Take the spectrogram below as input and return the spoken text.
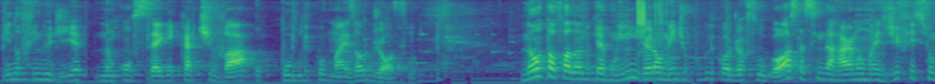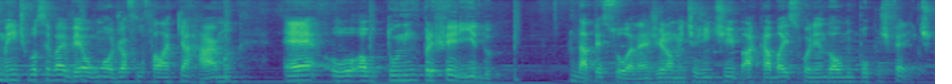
e no fim do dia não consegue cativar o público mais audiófilo. Não tô falando que é ruim, geralmente o público audiófilo gosta sim da Harman, mas dificilmente você vai ver algum audiófilo falar que a Harman é o, o tuning preferido da pessoa, né? Geralmente a gente acaba escolhendo algo um pouco diferente.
